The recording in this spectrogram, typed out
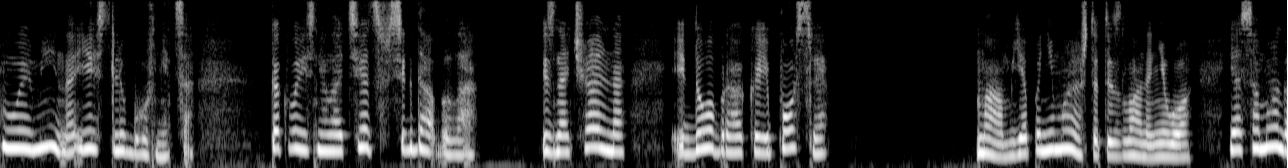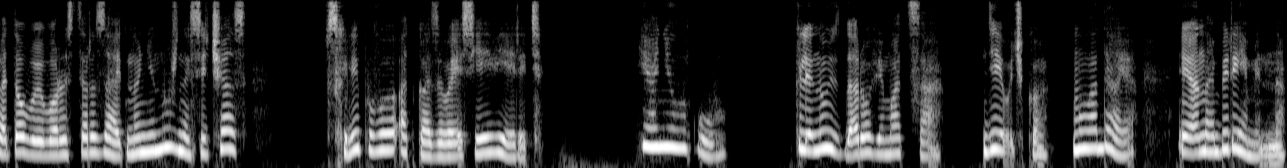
У Эмина есть любовница. Как выяснил отец, всегда была. Изначально и до брака, и после. «Мам, я понимаю, что ты зла на него. Я сама готова его растерзать, но не нужно сейчас...» Всхлипываю, отказываясь ей верить. «Я не лгу. Клянусь здоровьем отца. Девочка, молодая, и она беременна».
